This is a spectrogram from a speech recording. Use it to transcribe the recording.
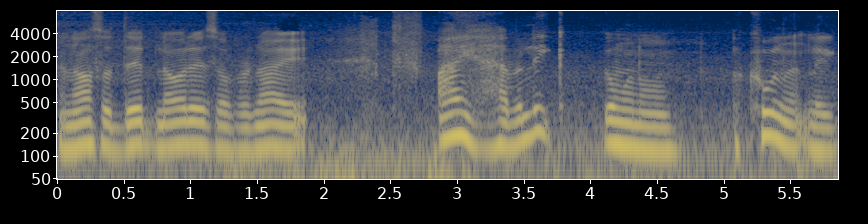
And also did notice overnight I have a leak going on. A coolant leak.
